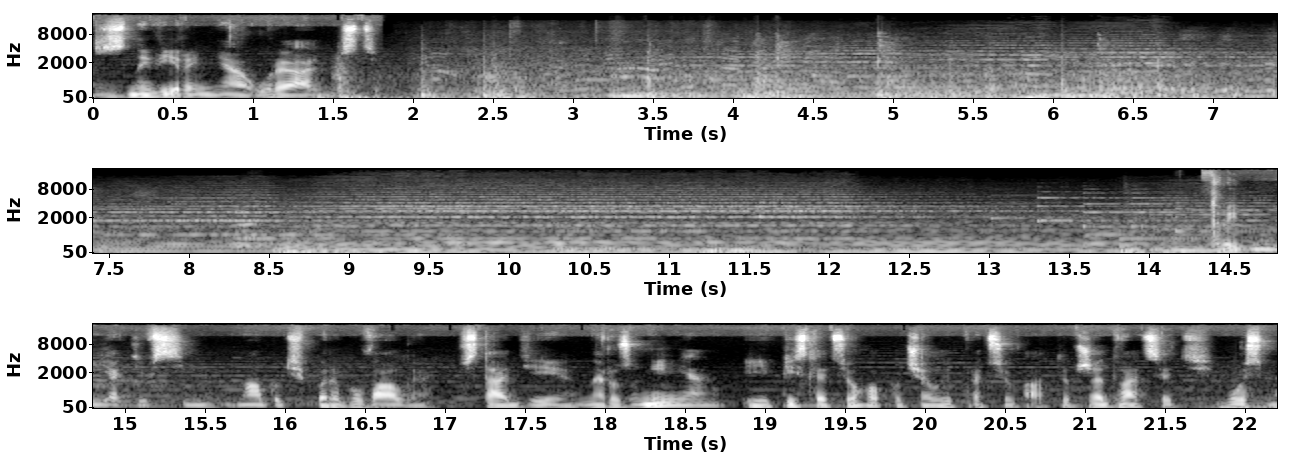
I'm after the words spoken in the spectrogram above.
зневірення у реальності. Три дні, як і всі, мабуть, перебували в стадії нерозуміння, і після цього почали працювати. Вже 28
